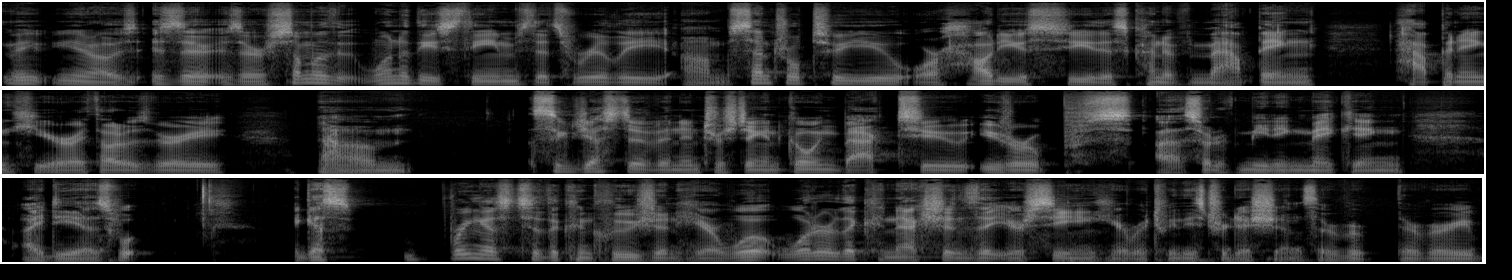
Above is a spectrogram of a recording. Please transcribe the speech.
you know is, is, there is there some of the, one of these themes that's really um, central to you, or how do you see this kind of mapping happening here? I thought it was very um, suggestive and interesting, and going back to Europe's uh, sort of meaning making ideas. I guess bring us to the conclusion here. What what are the connections that you're seeing here between these traditions? They're they're very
